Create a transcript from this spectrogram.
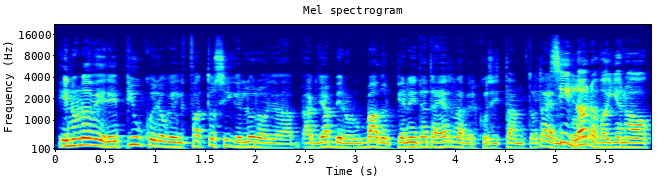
e non avere più quello che il fatto sì che loro gli abbiano rubato il pianeta Terra per così tanto tempo. Sì, loro vogliono,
